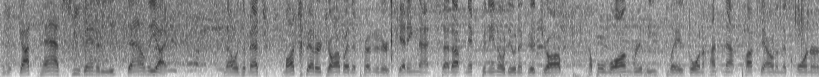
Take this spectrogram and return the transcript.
And it got past Subban and leaked down the ice. And that was a much, much better job by the Predators getting that set up. Nick Bonino doing a good job. A couple long relief plays, going hunting that puck down in the corner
